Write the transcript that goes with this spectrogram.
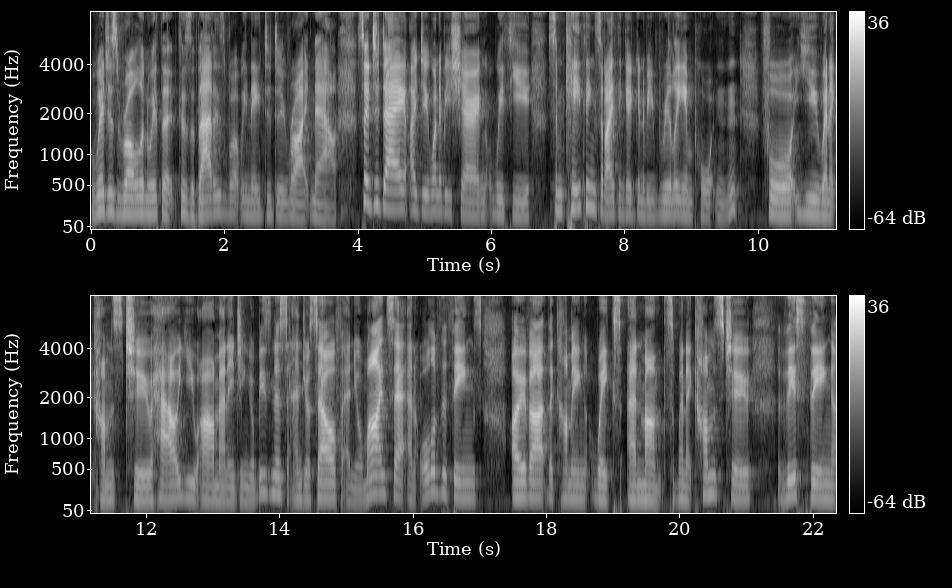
We're just rolling with it because that is what we need to do right now. So today, I do want to be sharing with you some key things that I think are going to be really important for you when it comes to how you are managing your business and yourself and your mindset and all of the things over the coming weeks and months when it comes to this thing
